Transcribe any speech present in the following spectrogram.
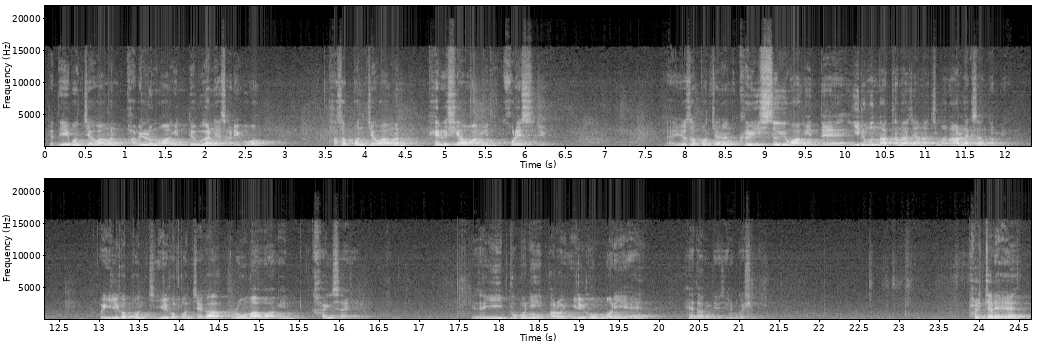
그러니까 네 번째 왕은 바빌론 왕인 느부갓네살이고 다섯 번째 왕은 페르시아 왕인 코레스죠. 여섯 번째는 그리스의 왕인데 이름은 나타나지 않았지만 알렉산더입니다. 그 일곱 번째 일곱 번째가 로마 왕인 카이사예요. 그래서 이 부분이 바로 일곱 머리에 해당되어지는 것입니다. 8절에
